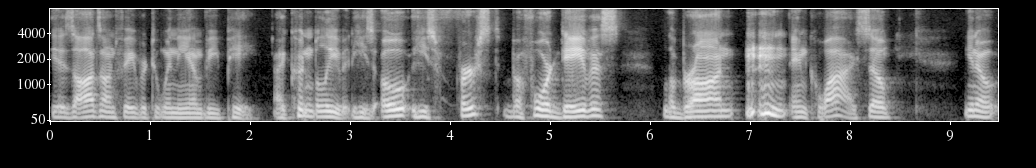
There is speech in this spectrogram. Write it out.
is odds-on favorite to win the MVP. I couldn't believe it. He's oh, he's first before Davis LeBron, and Kawhi. So, you know,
